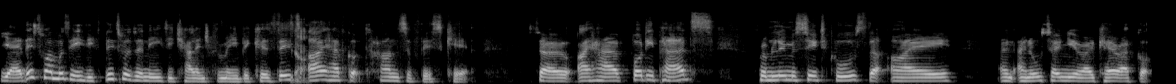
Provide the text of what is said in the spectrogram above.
Yeah, this one was easy. This was an easy challenge for me because this Yeah. I have got tons of this kit. So I have body pads from Lumaceuticals that I and, and also Neurocare. I've got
